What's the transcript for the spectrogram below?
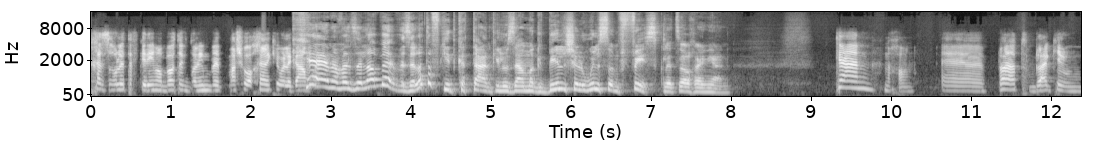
חזרו לתפקידים הרבה יותר גדולים במשהו אחר כאילו לגמרי. כן, אבל זה לא, זה לא תפקיד קטן, כאילו זה המקביל של ווילסון פיסק לצורך העניין. כן, נכון. אה, לא יודעת, אולי כאילו,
